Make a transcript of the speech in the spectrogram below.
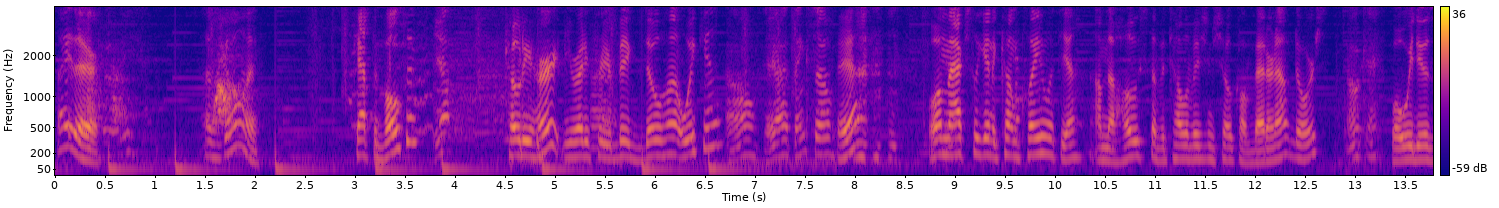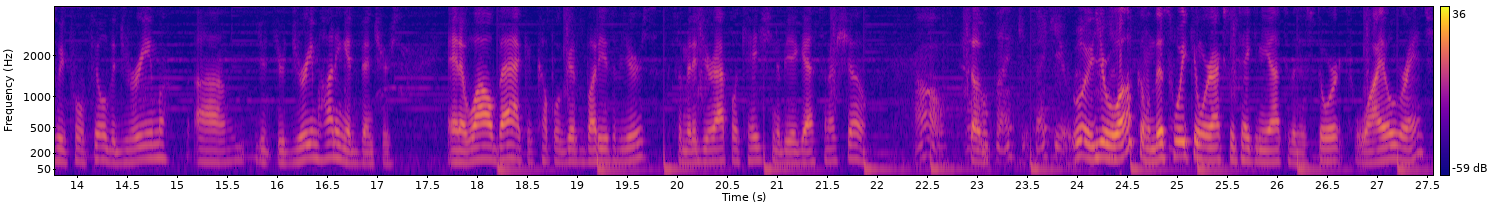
Hey there. How's it going? Captain Voltin? Yep. Cody Hirt, you ready for your big doe hunt weekend? Oh, yeah, I think so. Yeah? Well, I'm actually going to come clean with you. I'm the host of a television show called Veteran Outdoors. Okay. What we do is we fulfill the dream, uh, your, your dream hunting adventures. And a while back, a couple of good buddies of yours submitted your application to be a guest on our show. Oh, So- well, thank you, thank you. Well, you're welcome. This weekend, we're actually taking you out to the historic YO Ranch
